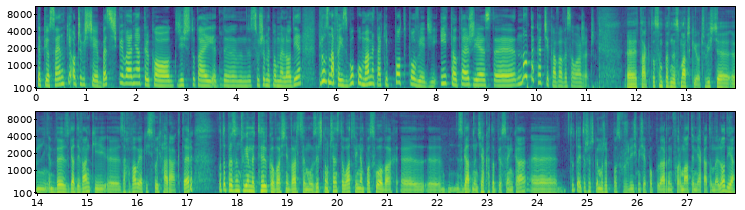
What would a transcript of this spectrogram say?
te piosenki. Oczywiście bez śpiewania, tylko gdzieś tutaj y, słyszymy tą melodię. Plus na Facebooku mamy takie podpowiedzi i to też jest y, no taka ciekawa, wesoła rzecz. E, tak, to są pewne smaczki. Oczywiście, by zgadywanki e, zachowały jakiś swój charakter, no to prezentujemy tylko właśnie warstwę muzyczną. Często łatwiej nam po słowach e, zgadnąć, jaka to piosenka. Tutaj troszeczkę może posłużyliśmy się popularnym formatem, jaka to melodia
